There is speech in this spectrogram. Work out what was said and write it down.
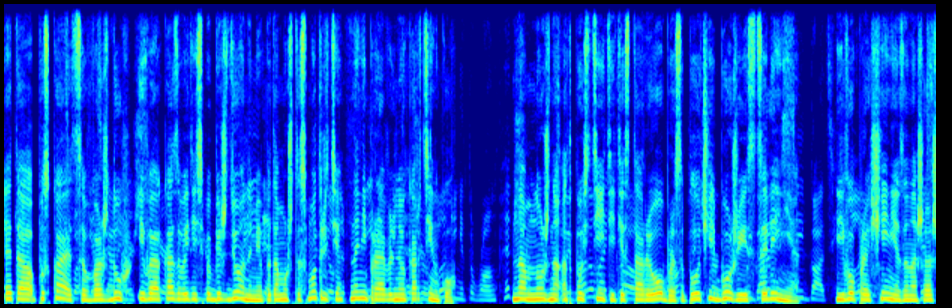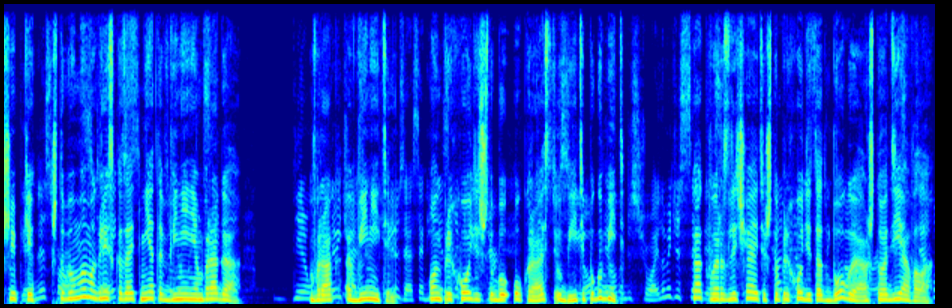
Это опускается в ваш дух, и вы оказываетесь побежденными, потому что смотрите на неправильную картинку. Нам нужно отпустить эти старые образы, получить Божье исцеление, Его прощение за наши ошибки, чтобы мы могли сказать «нет» обвинениям врага. Враг — обвинитель. Он приходит, чтобы украсть, убить и погубить. Как вы различаете, что приходит от Бога, а что от дьявола?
